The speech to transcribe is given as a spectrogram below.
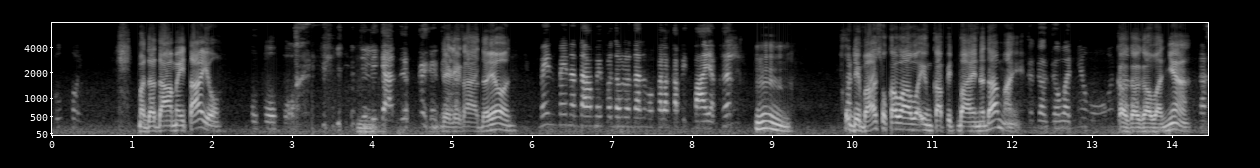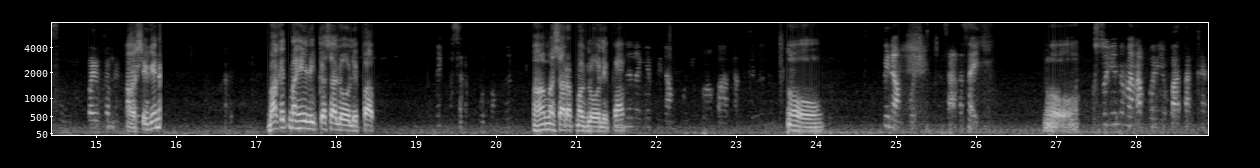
Upo, Madadamay tayo. upo po. Delikado yun. Delikado yon. May, may nadamay pa daw na dalawa palang kapitbayan kan. Mm. O, diba? So, kawawa yung kapitbahay na damay. Kagagawan niya mo. Kagagawan niya. Nasunog pa yung kapitbayan. O, sige na. Bakit mahilig ka sa lollipop? Ay, masarap po bang kan. Ah, masarap mag-lollipop? Hindi na lang niya pinampun yung mga batang. Oo. Pinampun. Sana sa inyo. Oo. Gusto niyo naman ampunin yung batang kan.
